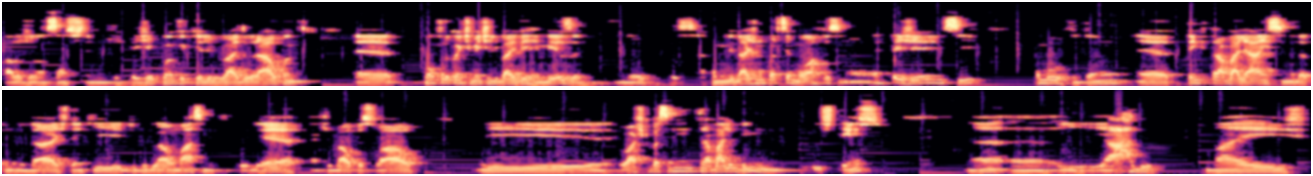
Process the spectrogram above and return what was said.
fala de lançar um sistema de RPG, quanto que ele vai durar, o quanto, é, quão frequentemente ele vai ver mesa, entendeu? A comunidade não pode ser morta, senão o RPG em si é morto. Então, é, tem que trabalhar em cima da comunidade, tem que divulgar o máximo que puder, ativar o pessoal. E eu acho que vai ser um trabalho bem extenso né, é, e, e árduo, mas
